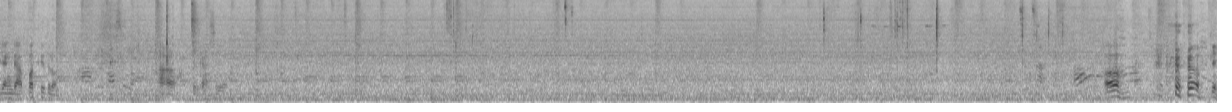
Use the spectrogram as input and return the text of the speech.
yang dapat gitu loh Oh, aplikasi ya. ah, aplikasi ya. Oh, oh oke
